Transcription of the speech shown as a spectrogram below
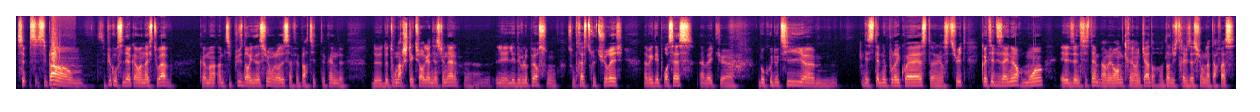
C'est pas c'est plus considéré comme un nice to have, comme un, petit plus d'organisation. Aujourd'hui, ça fait partie quand même de, de, de ton architecture organisationnelle. Euh, les, les, développeurs sont, sont très structurés avec des process, avec euh, beaucoup d'outils, euh, des systèmes de pull request et ainsi de suite. Côté designer, moins. Et les design systems permettent vraiment de créer un cadre d'industrialisation de l'interface.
